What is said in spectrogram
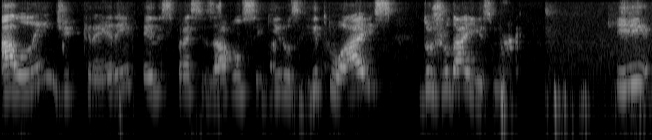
além de crerem, eles precisavam seguir os rituais do judaísmo. E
